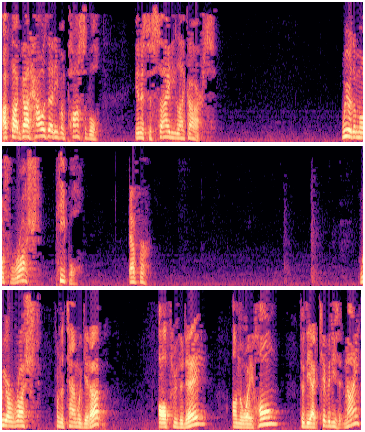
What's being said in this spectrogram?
I've thought, God, how is that even possible in a society like ours? We are the most rushed people ever. We are rushed from the time we get up, all through the day, on the way home, to the activities at night.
